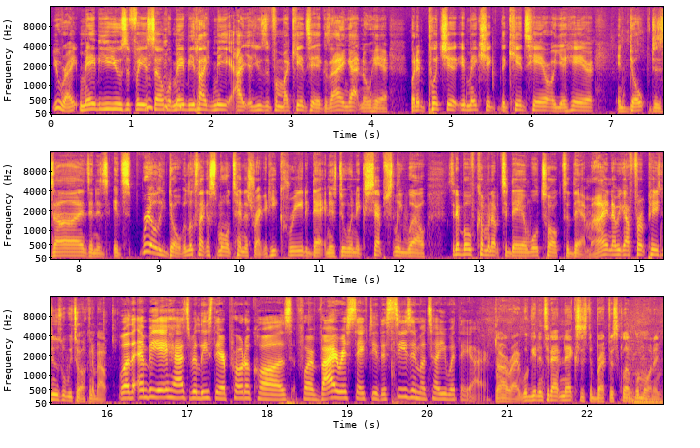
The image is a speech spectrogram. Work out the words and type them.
You're right. Maybe you use it for yourself, or maybe like me, I use it for my kids' hair because I ain't got no hair. But it puts your, it makes your, the kids' hair or your hair in dope designs, and it's it's really dope. It looks like a small tennis racket. He created that and is doing exceptionally well. So they're both coming up today, and we'll talk to them. All right. Now we got front page news. What we talking about? Well, the NBA has released their protocols for virus safety this season. We'll tell you what they are. All right. We'll get into that next. It's the Breakfast Club. Good morning.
